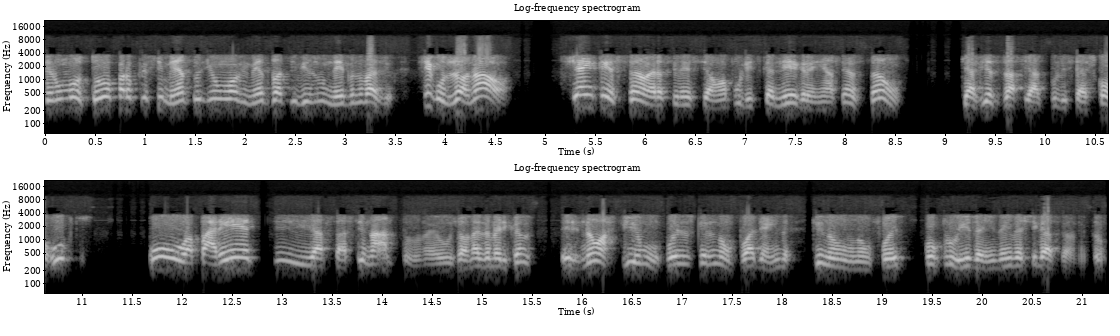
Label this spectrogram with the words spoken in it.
ser um motor para o crescimento de um movimento do ativismo negro no Brasil. Segundo o jornal, se a intenção era silenciar uma política negra em ascensão, que havia desafiado policiais corruptos, o aparente assassinato os jornais americanos, eles não afirmam coisas que eles não podem ainda, que não, não foi concluída ainda a investigação. Então,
